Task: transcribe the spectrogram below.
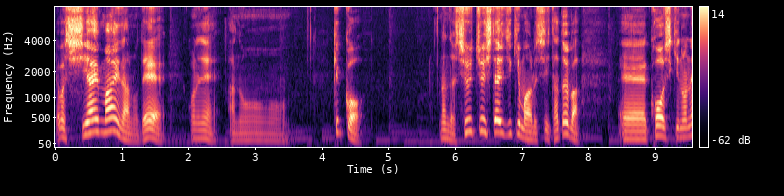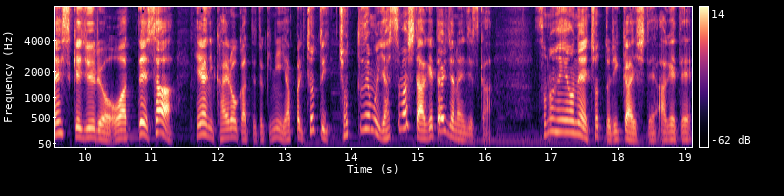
ぱ試合前なのでこれねあのー、結構なんだ集中したい時期もあるし例えば、えー、公式のねスケジュールを終わってさあ部屋に帰ろうかって時にやっぱりちょっとちょっとでも休ませてあげたいじゃないですか。その辺をねちょっと理解してあげて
